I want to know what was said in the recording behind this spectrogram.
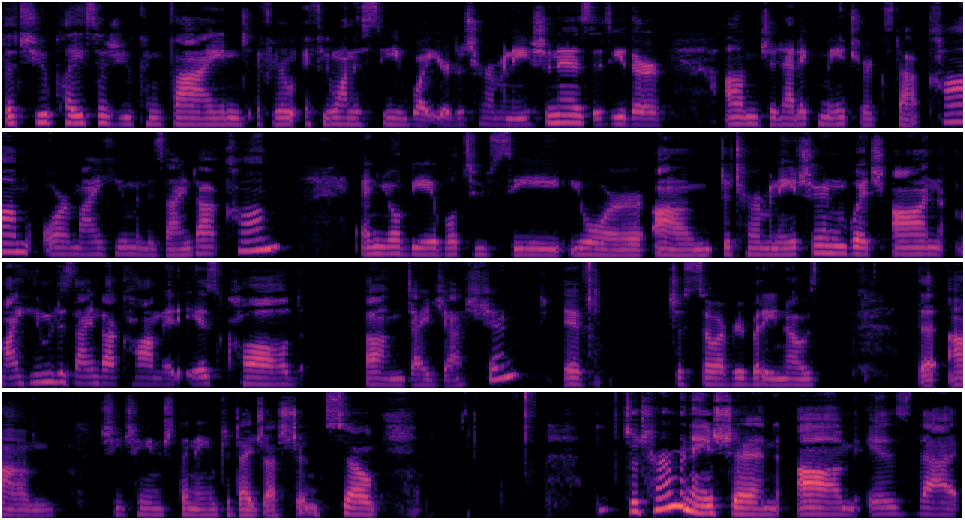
the two places you can find if you're if you want to see what your determination is is either um, geneticmatrix.com or myhumandesign.com and you'll be able to see your um, determination which on myhumandesign.com it is called um, digestion if just so everybody knows that um, she changed the name to digestion. So determination um, is that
